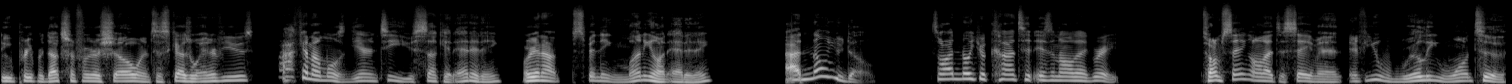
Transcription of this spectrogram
do pre production for your show and to schedule interviews, I can almost guarantee you suck at editing or you're not spending money on editing. I know you don't. So I know your content isn't all that great. So I'm saying all that to say, man, if you really want to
